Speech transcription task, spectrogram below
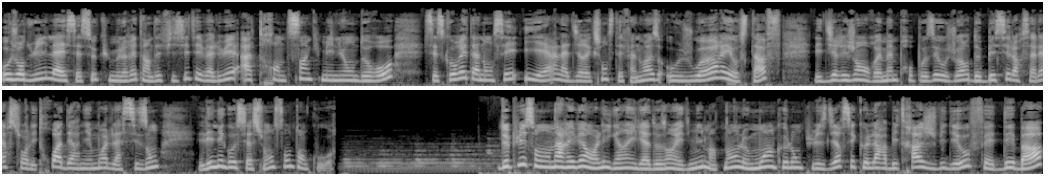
Aujourd'hui, la SSE cumulerait un déficit évalué à 35 millions d'euros. C'est ce qu'aurait annoncé hier la direction stéphanoise aux joueurs et au staff. Les dirigeants auraient même proposé aux joueurs de baisser leur salaire sur les trois derniers mois de la saison. Les négociations sont en cours. Depuis son arrivée en Ligue 1 il y a deux ans et demi maintenant, le moins que l'on puisse dire, c'est que l'arbitrage vidéo fait débat.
